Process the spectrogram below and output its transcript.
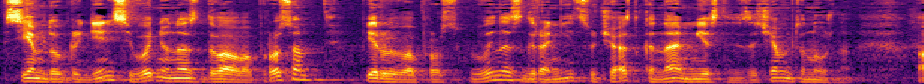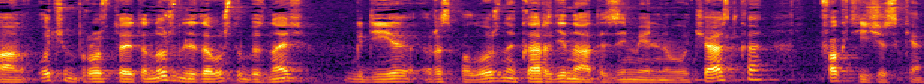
Всем добрый день. Сегодня у нас два вопроса. Первый вопрос. Вынос границ участка на местность. Зачем это нужно? А, очень просто. Это нужно для того, чтобы знать, где расположены координаты земельного участка фактически.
